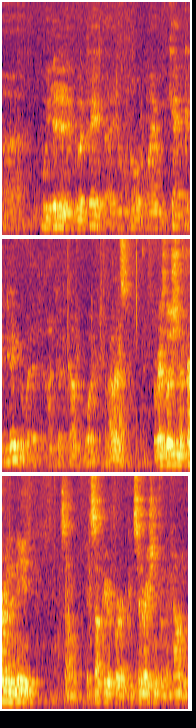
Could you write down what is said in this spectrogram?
uh, we did it in good faith. I don't know why we can't continue with it onto the county board. Well, it's a resolution affirming the need, so it's up here for consideration from the county.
